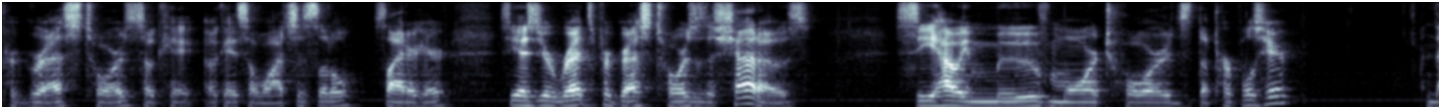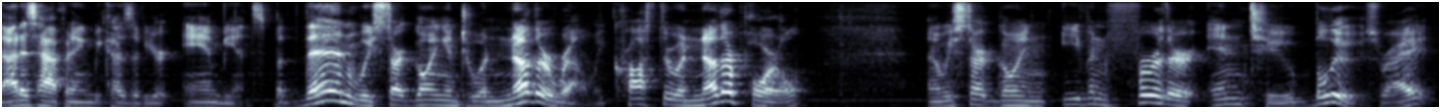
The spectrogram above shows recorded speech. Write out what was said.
progress towards, okay, okay, so watch this little slider here. See, as your reds progress towards the shadows, see how we move more towards the purples here? And that is happening because of your ambience. But then we start going into another realm. We cross through another portal and we start going even further into blues, right?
